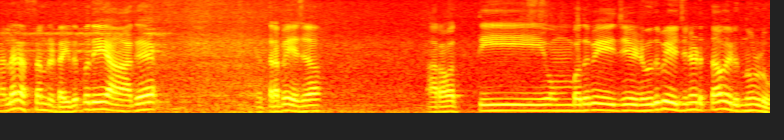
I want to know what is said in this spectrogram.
നല്ല രസമുണ്ട് കേട്ടോ ഇതിപ്പോൾ ഇത് ആകെ എത്ര പേജാ? അറുപത്തി ഒമ്പത് പേജ് എഴുപത് പേജിന് എടുത്താൽ വരുന്നുള്ളൂ.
